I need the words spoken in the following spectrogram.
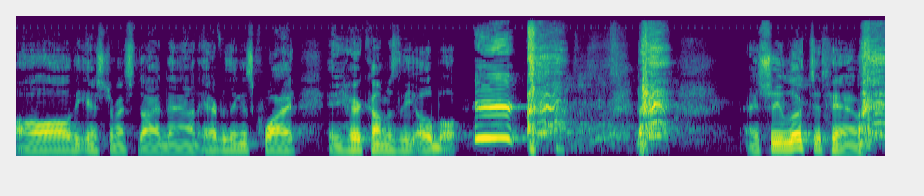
all the instruments die down, everything is quiet, and here comes the oboe. and she looked at him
